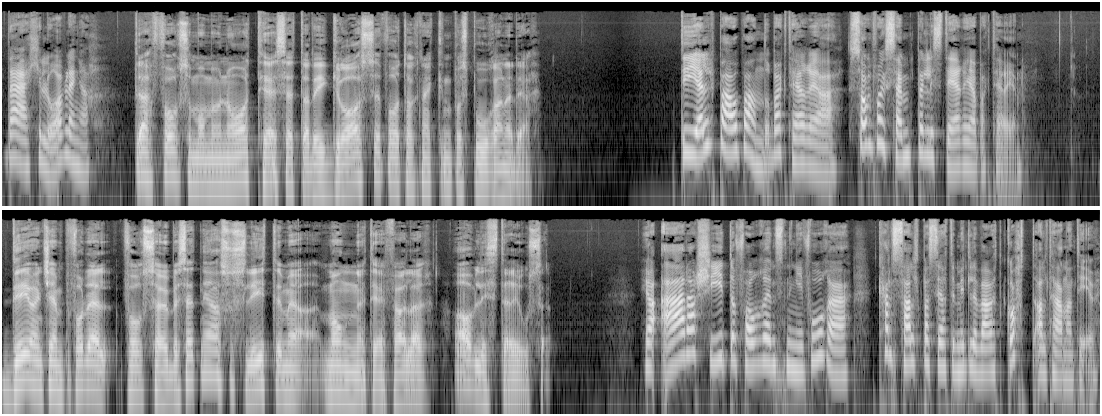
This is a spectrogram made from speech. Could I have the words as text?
det er ikke lov lenger. Derfor så må vi nå tilsette det i gresset for å ta knekken på sporene der. De hjelper også på andre bakterier, som f.eks. listeriabakterien. Det er jo en kjempefordel for sauebesetninger som sliter med mange tilfeller av listeriose. Ja, er det skit og forurensning i fôret, kan saltbaserte midler være et godt alternativ.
